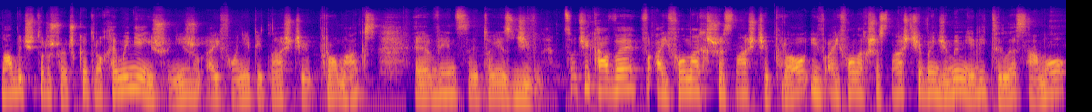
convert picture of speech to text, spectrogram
ma być troszeczkę trochę mniejszy niż w iPhone'ie 15 Pro Max, e, więc to jest dziwne. Co ciekawe, w iPhone'ach 16 Pro i w iPhone'ach 16 będziemy mieli tyle samo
